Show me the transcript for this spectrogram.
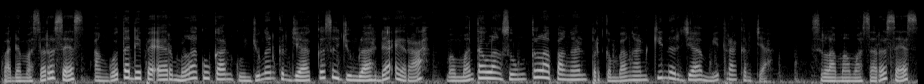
Pada masa reses, anggota DPR melakukan kunjungan kerja ke sejumlah daerah, memantau langsung ke lapangan perkembangan kinerja mitra kerja. Selama masa reses,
